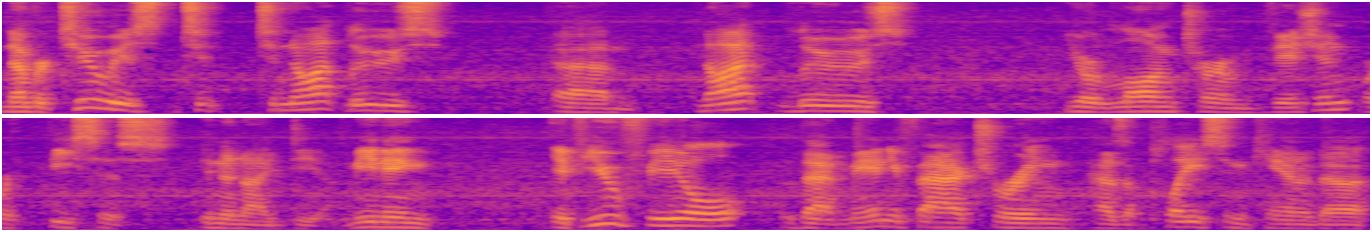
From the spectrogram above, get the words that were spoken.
Number two is to to not lose, um, not lose your long-term vision or thesis in an idea. Meaning, if you feel that manufacturing has a place in Canada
